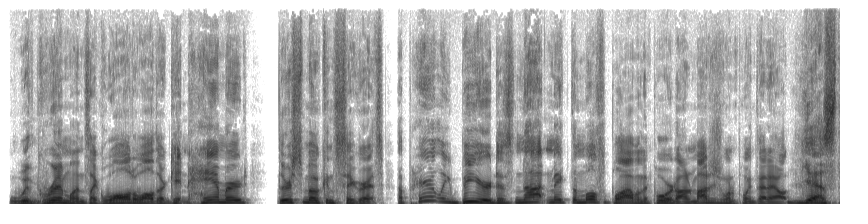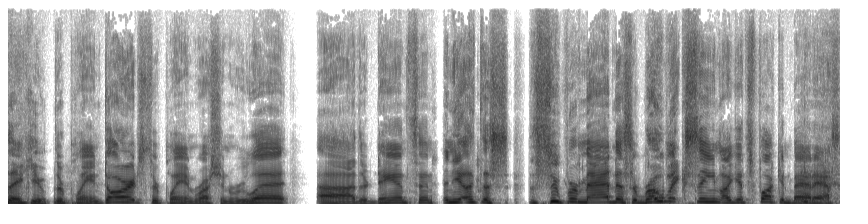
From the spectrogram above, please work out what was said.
with gremlins, like wall to wall. They're getting hammered. They're smoking cigarettes. Apparently, beer does not make them multiply when they pour it on them. I just want to point that out. Yes, thank you. They're playing darts. They're playing Russian roulette. Uh, they're dancing, and yeah, like this the super madness aerobic scene, like it's fucking badass.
